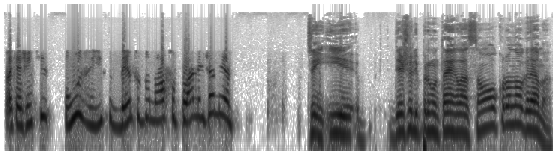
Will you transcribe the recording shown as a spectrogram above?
para que a gente use isso dentro do nosso planejamento. Sim, e deixa eu lhe perguntar em relação ao cronograma.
